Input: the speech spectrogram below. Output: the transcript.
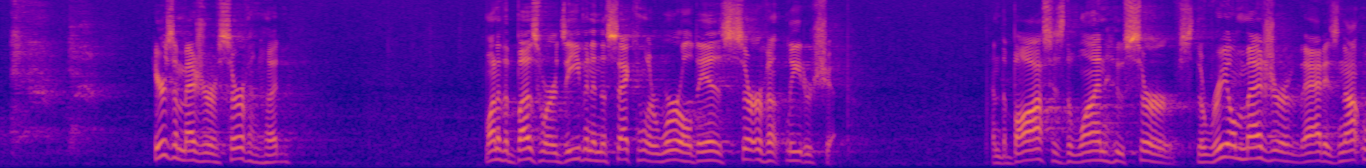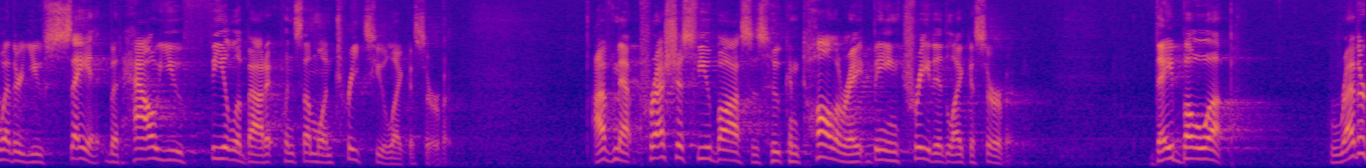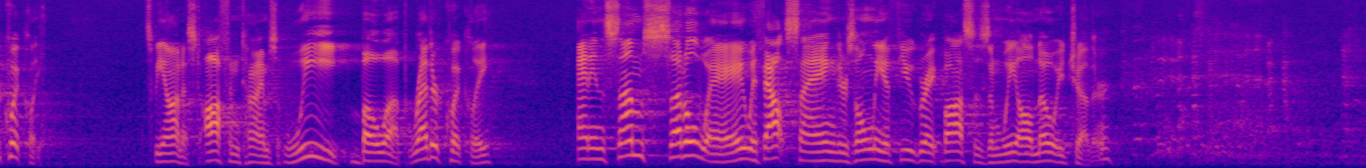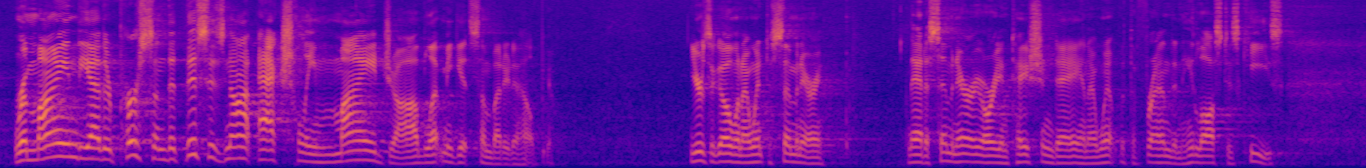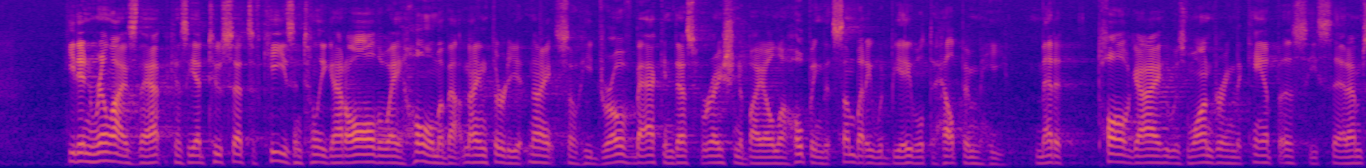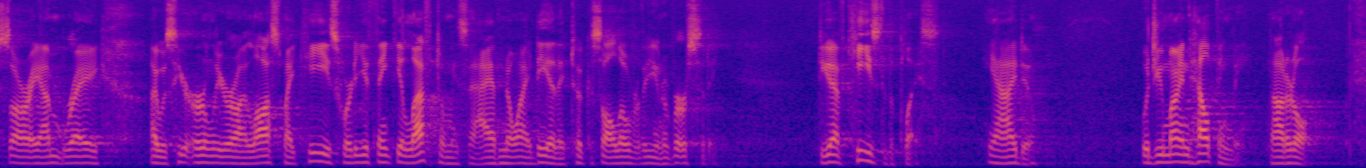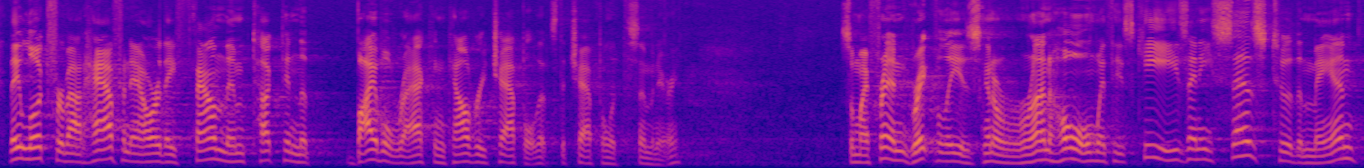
Here's a measure of servanthood one of the buzzwords, even in the secular world, is servant leadership. And the boss is the one who serves. The real measure of that is not whether you say it, but how you feel about it when someone treats you like a servant. I've met precious few bosses who can tolerate being treated like a servant. They bow up rather quickly. Let's be honest, oftentimes we bow up rather quickly and in some subtle way, without saying there's only a few great bosses and we all know each other, remind the other person that this is not actually my job. Let me get somebody to help you. Years ago, when I went to seminary, They had a seminary orientation day, and I went with a friend, and he lost his keys. He didn't realize that because he had two sets of keys until he got all the way home about 9:30 at night. So he drove back in desperation to Biola, hoping that somebody would be able to help him. He met a tall guy who was wandering the campus. He said, "I'm sorry, I'm Ray. I was here earlier. I lost my keys. Where do you think you left them?" He said, "I have no idea. They took us all over the university." "Do you have keys to the place?" "Yeah, I do." "Would you mind helping me?" "Not at all." They looked for about half an hour. They found them tucked in the Bible rack in Calvary Chapel. That's the chapel at the seminary. So my friend gratefully is going to run home with his keys, and he says to the man,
